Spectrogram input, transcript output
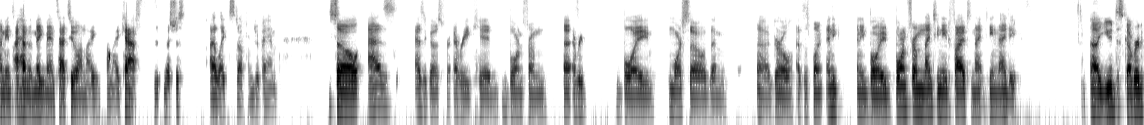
I mean, I have a Mega Man tattoo on my on my calf. That's just I liked stuff from Japan. So as as it goes for every kid born from uh, every boy more so than uh, girl at this point, any any boy born from 1985 to 1990 uh, you discovered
